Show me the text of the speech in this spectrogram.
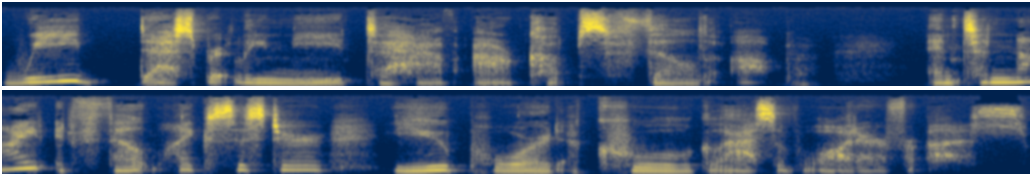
we desperately need to have our cups filled up. And tonight it felt like, sister, you poured a cool glass of water for us.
